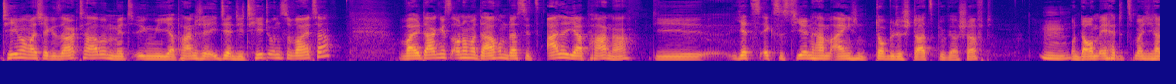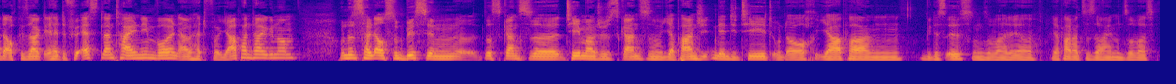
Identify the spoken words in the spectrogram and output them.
Thema, was ich ja gesagt habe, mit irgendwie japanischer Identität und so weiter. Weil da geht es auch nochmal darum, dass jetzt alle Japaner, die jetzt existieren, haben eigentlich eine doppelte Staatsbürgerschaft. Und darum, er hätte zum Beispiel, hat auch gesagt, er hätte für Estland teilnehmen wollen, aber er hat für Japan teilgenommen. Und das ist halt auch so ein bisschen äh, das ganze Thema, das ganze japanische Identität und auch Japan, wie das ist und so weiter, ja, Japaner zu sein und sowas.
